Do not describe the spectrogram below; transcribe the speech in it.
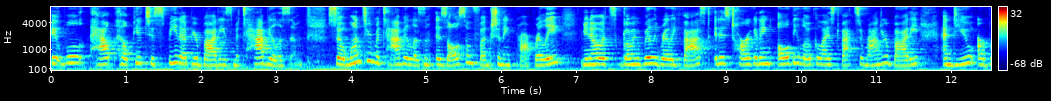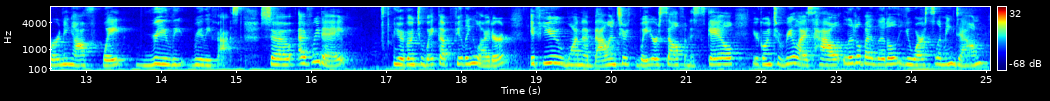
it will help help you to speed up your body's metabolism. So once your metabolism is also functioning properly, you know, it's going really, really fast, it is targeting all the localized fats around your body and you are burning off weight really, really fast. So every day, you're going to wake up feeling lighter. If you want to balance your weigh yourself on a scale, you're going to realize how little by little you are slimming down.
